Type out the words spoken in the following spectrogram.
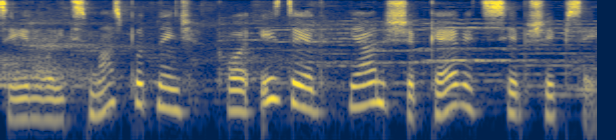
Cīrulītis Masputniņš ko izdzied Jānis Šepkēvics jeb Šipsī.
